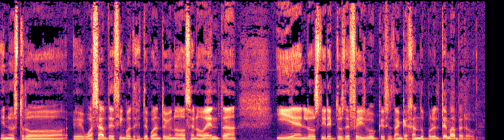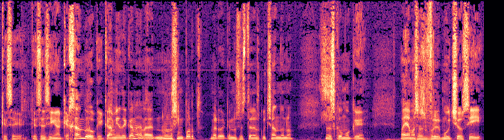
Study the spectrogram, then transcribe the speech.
en nuestro eh, WhatsApp de 57411290 y en los directos de Facebook que se están quejando por el tema, pero que se, que se sigan quejando o que cambien de canal, no nos importa, ¿verdad? Que nos estén escuchando, ¿no? No es como que vayamos a sufrir mucho si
